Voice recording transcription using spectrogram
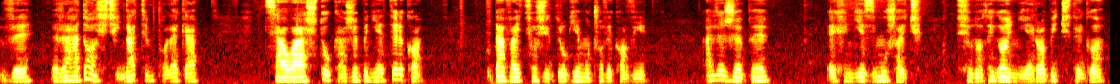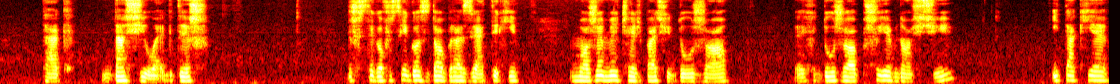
w radości. Na tym polega cała sztuka, żeby nie tylko dawać coś drugiemu człowiekowi, ale żeby nie zmuszać się do tego, nie robić tego tak na siłę, gdyż, gdyż z tego wszystkiego z dobra, z etyki możemy czerpać dużo, dużo przyjemności i takie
